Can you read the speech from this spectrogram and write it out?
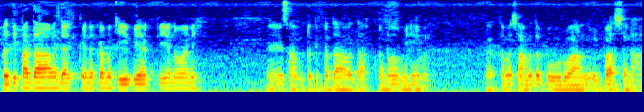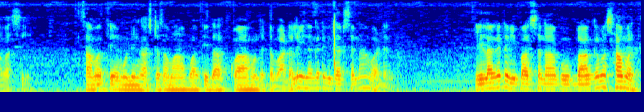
ප්‍රතිපදාව දැක්වෙන ක්‍රම කීපයක් තියෙනවනේ. මේ සම්ප්‍රතිපදාව දක්වනවා මෙහෙම. තමයි සමත පූර්වාංග විපස්සනා වශයෙන්. සමතය මුලින් අෂ්ට සමාපatti දක්වා හොඳට වඩලා ඊළඟට විදර්ශනා වඩනවා. ඊළඟට විපස්සනා පූර්වාංගම සමත.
